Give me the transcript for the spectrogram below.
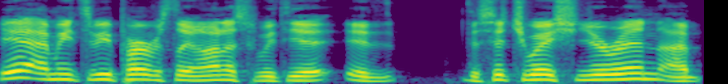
Yeah, I mean, to be perfectly honest with you, it, the situation you're in, I,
